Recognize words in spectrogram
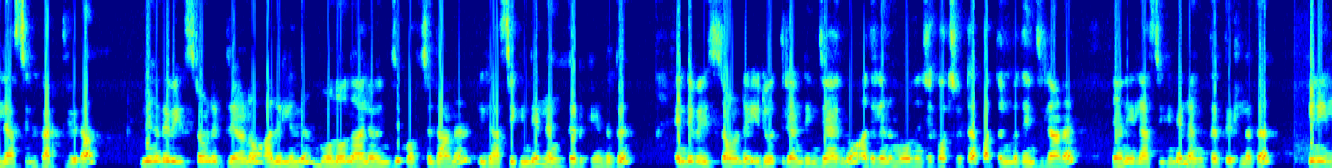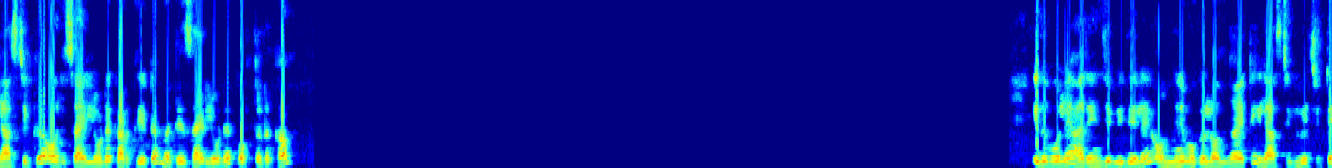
ഇലാസ്റ്റിക് കടത്തിവിടാം. നിങ്ങളുടെ വേസ്റ്റ് റൗണ്ട് എത്രയാണോ അതിൽ നിന്ന് മൂന്നോ നാലോ ഇഞ്ച് കുറച്ചിട്ടാണ് ഇലാസ്റ്റിക്കിന്റെ ലെങ്ത് എടുക്കേണ്ടത്. എന്റെ വേസ്റ്റ് റൗണ്ട് ഇരുപത്തിരണ്ട് ഇഞ്ചായിരുന്നു അതിൽ നിന്ന് മൂന്നിഞ്ച് കുറച്ചിട്ട് പത്തൊൻപത് ഇഞ്ചിലാണ് ഞാൻ ഇലാസ്റ്റിക്കിന്റെ ലെങ്ത് എടുത്തിട്ടുള്ളത്. ഇനി ഇലാസ്റ്റിക് ഒരു സൈഡിലൂടെ കടത്തിയിട്ട് മറ്റേ സൈഡിലൂടെ പുറത്തെടുക്കാം. ഇതുപോലെ അരേഞ്ച് വീതിയിൽ ഒന്നിന് മുകളിൽ ഒന്നായിട്ട് ഇലാസ്റ്റിക് വെച്ചിട്ട്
